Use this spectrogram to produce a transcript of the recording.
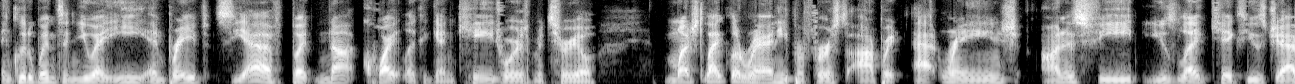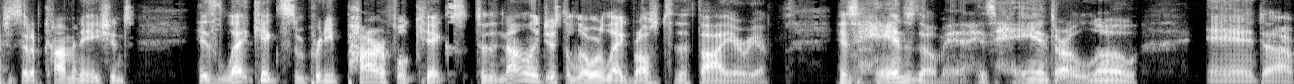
Include wins in UAE and Brave CF, but not quite like again Cage Warriors material. Much like Loughran, he prefers to operate at range, on his feet, use leg kicks, use jabs to set up combinations. His leg kicks, some pretty powerful kicks to the not only just the lower leg, but also to the thigh area. His hands, though, man, his hands are low. And uh,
